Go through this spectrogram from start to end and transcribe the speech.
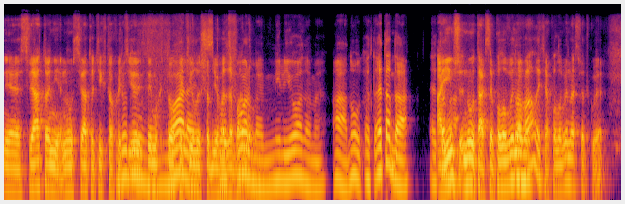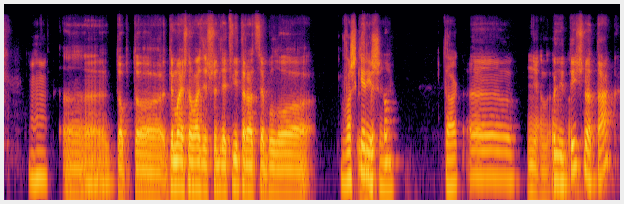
Е, свято ні. Ну, свято ті, хто хотів, тим, хто хотіли, щоб його забанили. мільйонами. А, ну це, це да. Это а інше, да. ну так, це половина Добре. валить, а половина святкує. Угу. Е, тобто, ти маєш на увазі, що для Твіттера це було важке збитно? рішення. Так. Е, Ні, Політично так.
